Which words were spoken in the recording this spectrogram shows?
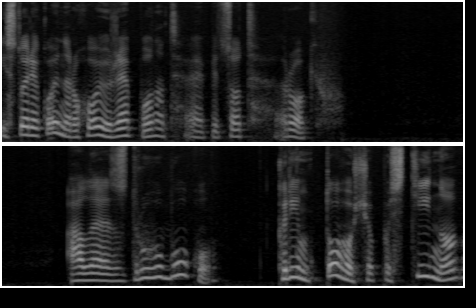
історія якої нараховує вже понад 500 років. Але з другого боку, крім того, що постійно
